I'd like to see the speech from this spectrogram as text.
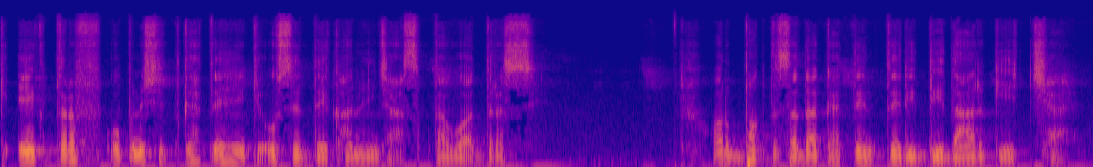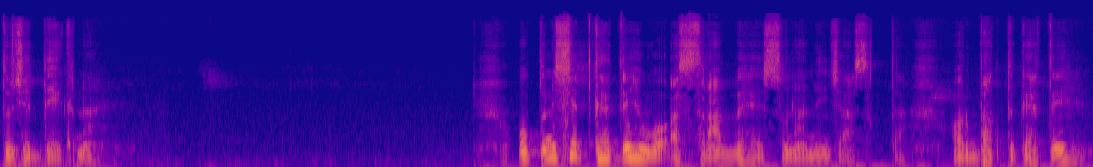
कि एक तरफ़ उपनिषद कहते हैं कि उसे देखा नहीं जा सकता, वो अदृश्य और भक्त सदा कहते हैं, तेरी दीदार की इच्छा है, तुझे देखना है। उपनिषद कहते हैं, वो अश्राव्य है, सुना नहीं जा सकता। और भक्त कहते हैं,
